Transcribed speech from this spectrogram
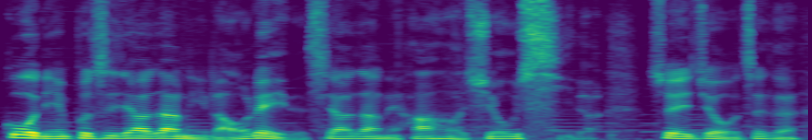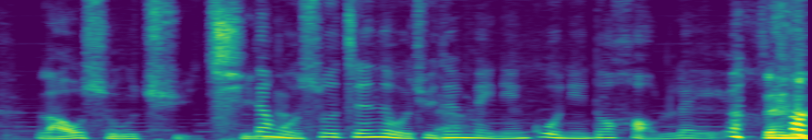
过年不是要让你劳累的，是要让你好好休息的，所以就有这个老鼠娶亲啊。但我说真的，我觉得每年过年都好累啊，真的，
